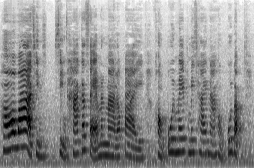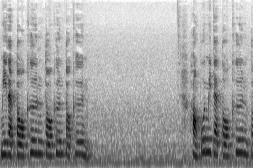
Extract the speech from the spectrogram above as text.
เพราะว่าสินสินค้ากระแสมันมาแล้วไป ของปุ้ยไม่ไม่ใช่นะ ของปุ้ยแบบมีแต่โตขึ้นโตขึ้นโตขึ้น ของปุ้ยมีแต่โตขึ้นโต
